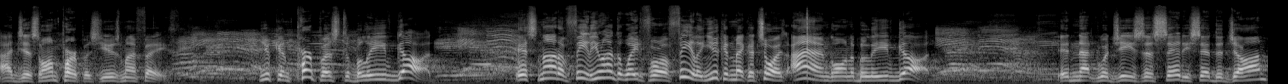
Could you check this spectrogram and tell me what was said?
I just on purpose use my faith. You can purpose to believe God. It's not a feeling. You don't have to wait for a feeling. You can make a choice. I am going to believe God. Isn't that what Jesus said? He said to John,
